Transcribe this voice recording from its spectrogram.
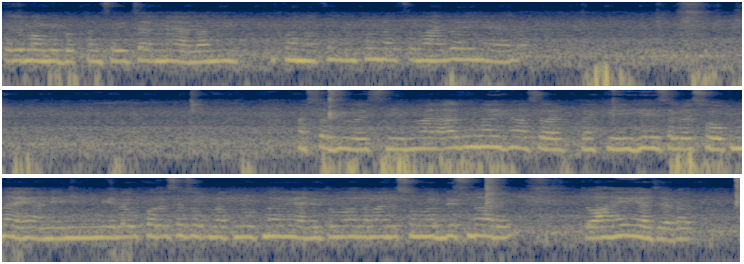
त्याच्या मम्मी पप्पांचा विचार नाही आला नाही कोणाचा नाही कोणाचं माझाही नाही आला. असा दिवस येईल. मला अजूनही असं वाटतं की हे सगळं स्वप्न आहे आणि मी लवकरच या स्वप्नातून उठणार आहे आणि तुम्हाला माझ्यासमोर दिसणार आहे. तो आहे या जगात.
